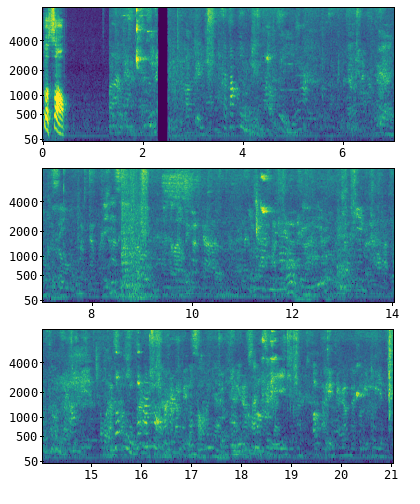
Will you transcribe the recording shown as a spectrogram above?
ตรวจสอบสต็อกกินสีค่ะ พวกหินพวกน้ำหอมอะค่ะเ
